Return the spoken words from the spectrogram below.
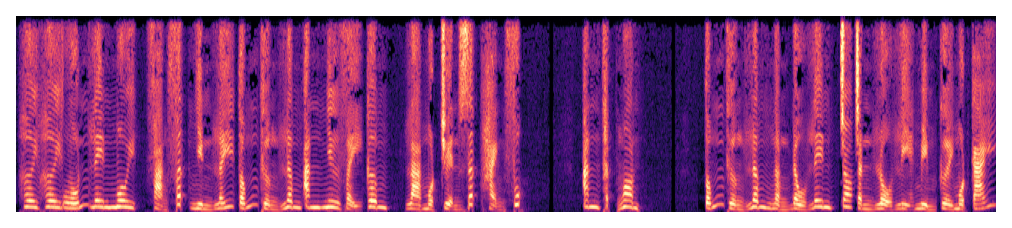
Hơi hơi uốn lên môi, phảng phất nhìn lấy Tống Thường Lâm ăn như vậy cơm, là một chuyện rất hạnh phúc. Ăn thật ngon. Tống Thường Lâm ngẩng đầu lên cho Trần Lộ Lị mỉm cười một cái.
